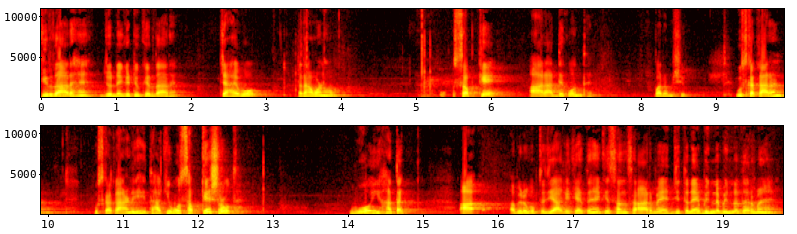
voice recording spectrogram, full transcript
किरदार हैं, जो नेगेटिव किरदार हैं, चाहे वो रावण हो, सबके आराध्य कौन थे? परम शिव। उसका कारण उसका कारण यही था कि वो सबके स्रोत हैं। वो यहाँ तक अभिनव गुप्ता जी आगे कहते हैं कि संसार में जितने भिन्न भिन्न धर्म हैं,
